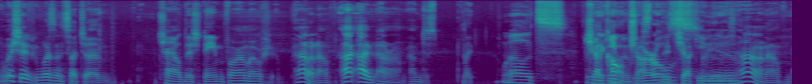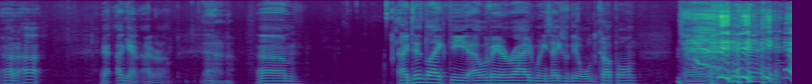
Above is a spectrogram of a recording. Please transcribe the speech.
I wish it wasn't such a childish name for him. I, wish, I don't know. I, I, I don't know. I'm just like Well, it's Chucky call him movies. the Charles. Chucky you movies. I don't know. I don't, I, yeah, again, I don't know. I don't know. Um, I did like the elevator ride when he takes with the old couple. And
